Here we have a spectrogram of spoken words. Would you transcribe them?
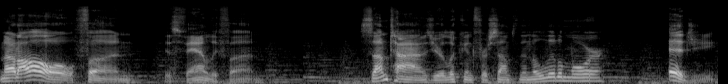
not all fun is family fun. Sometimes you're looking for something a little more edgy.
